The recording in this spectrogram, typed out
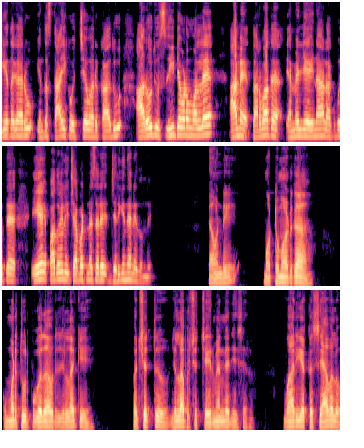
గీత గారు ఇంత స్థాయికి వచ్చేవారు కాదు. ఆ రోజు సీట్ ఇవ్వడం వల్లే ఆమె తర్వాత ఎమ్మెల్యే అయినా లేకపోతే ఏ పదవిలు చేపట్టినా సరే జరిగింది అనేది ఉంది. ఏమండి? మొట్టమొదటిగా ఉమ్మడి తూర్పుగోదావరి జిల్లాకి పరిషత్ జిల్లా పరిషత్ చైర్మన్గా చేశారు. వారి యొక్క సేవలు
